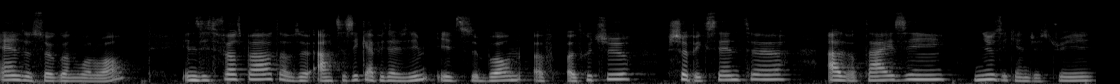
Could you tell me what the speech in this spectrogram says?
and the Second World War. In this first part of the artistic capitalism, it's the born of haute couture, shopping center, advertising, music industry,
